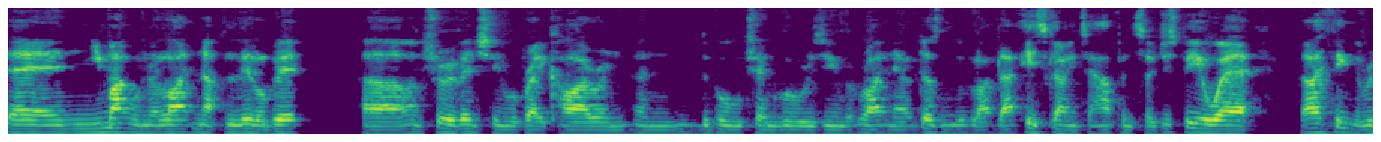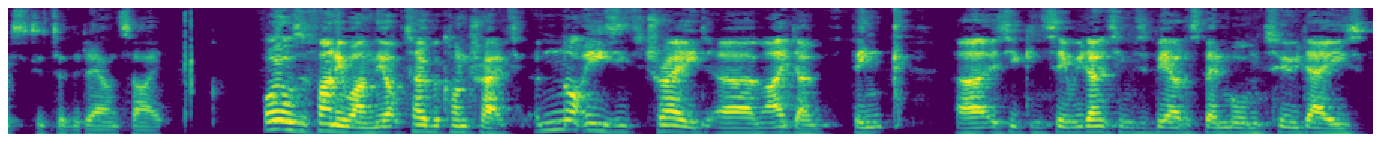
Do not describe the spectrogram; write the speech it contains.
then you might want to lighten up a little bit uh, I'm sure eventually we'll break higher and, and the bull trend will resume, but right now it doesn't look like that is going to happen. So just be aware. I think the risks are to the downside. Oil's a funny one. The October contract, not easy to trade. Um, I don't think. Uh, as you can see, we don't seem to be able to spend more than two days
